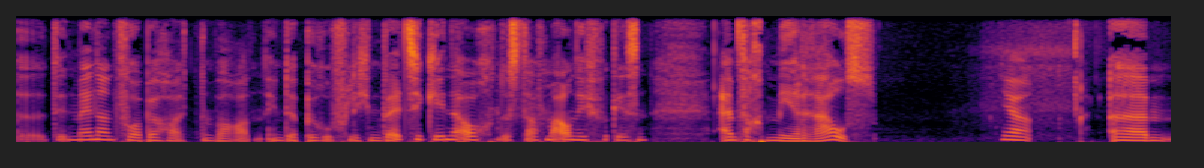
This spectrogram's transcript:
äh, den Männern vorbehalten waren in der beruflichen Welt. Sie gehen auch, das darf man auch nicht vergessen, einfach mehr raus. Ja. Ähm,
